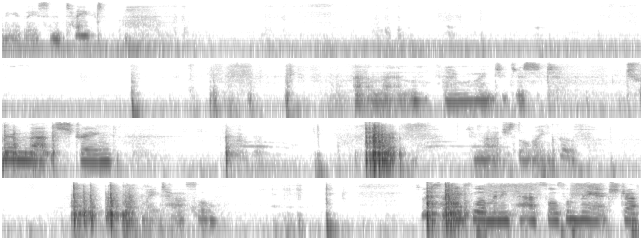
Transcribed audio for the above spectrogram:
Make it nice and tight. To just trim that string to match the length of my tassel. So just a nice little mini tassel, something extra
